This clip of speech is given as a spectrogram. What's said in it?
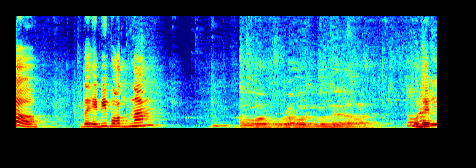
তো হেভি বদনাম। ওদের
